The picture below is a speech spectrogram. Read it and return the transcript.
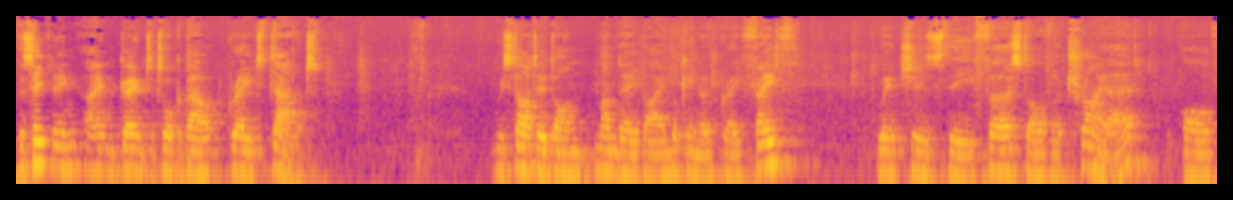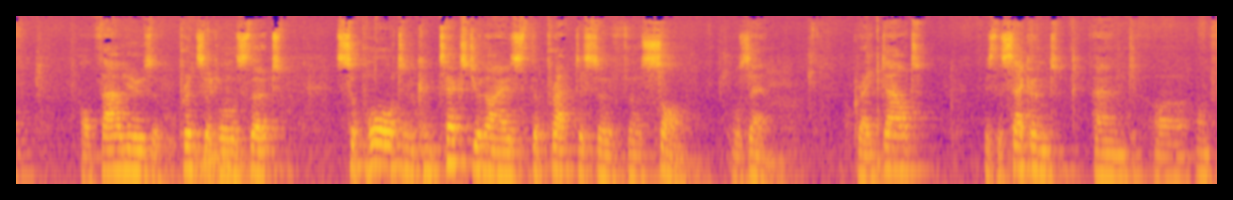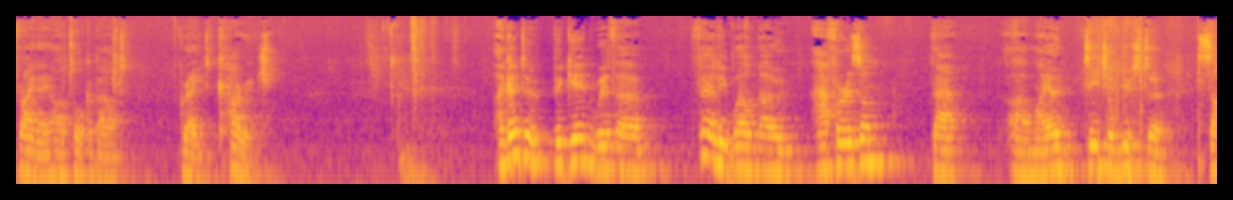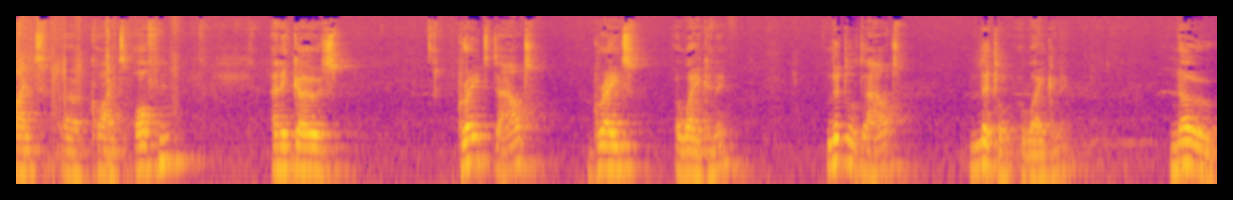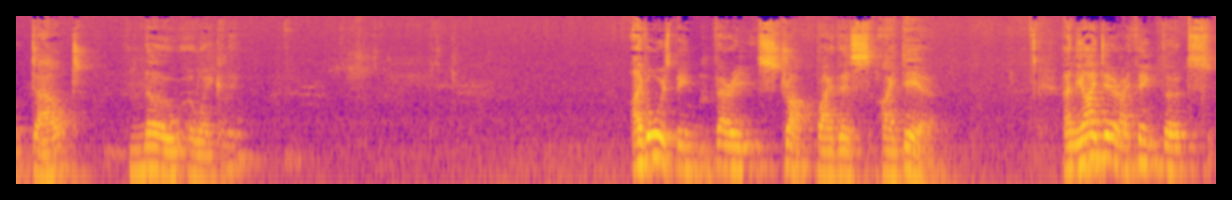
This evening I'm going to talk about great doubt. We started on Monday by looking at great faith, which is the first of a triad of, of values, of principles that support and contextualize the practice of uh, Son or Zen. Great doubt is the second and uh, on Friday I'll talk about great courage. I'm going to begin with a fairly well known aphorism that uh, my own teacher used to cite uh, quite often, and it goes Great doubt, great awakening. Little doubt, little awakening no doubt, no awakening. I've always been very struck by this idea. And the idea I think that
